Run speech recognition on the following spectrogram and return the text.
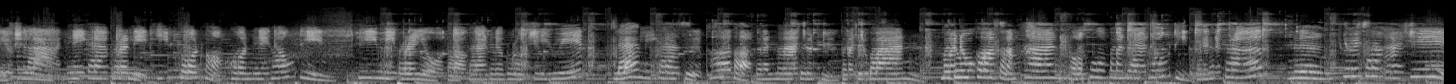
ลียวฉลาดในการประดิษฐ์คิดค้นของคนในท้องถิ่น ที่มีประโยชน์ต่อการดำรงชีวิต และมีการสืบทอดต่อกันมาจนถึงปัจจุบัน มาดูความสำคัญของภูมิปัญญาท้องถิ่นกันนะครับ 1. ช่วยสร้างอาชีพ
